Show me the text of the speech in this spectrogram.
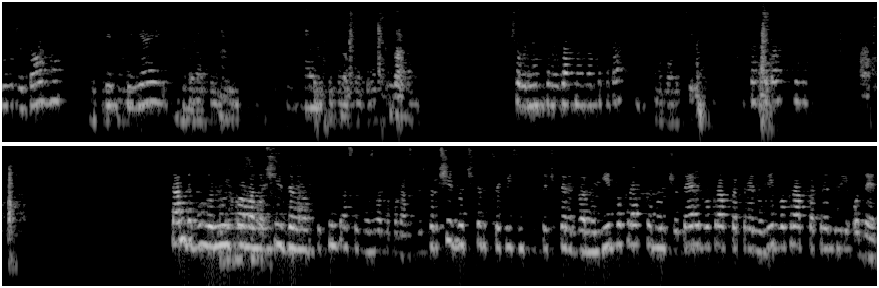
дуже довго. від цієї що вернувся назад назвати кадастр? За кадастрою. Там, де було 0,0697, просить назвати кадастр. 46, 24, 58, 74, 20, 2.04, 2.30, 2.301.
